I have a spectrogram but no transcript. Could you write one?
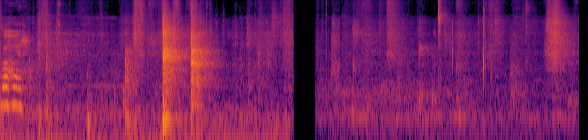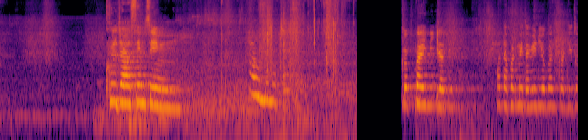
બહાર. ખુલ જા સિમ સિમ પપ્પા નીકળ્યા છે ફટાફટ મેં તો વીડિયો બંધ કરી દીધો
